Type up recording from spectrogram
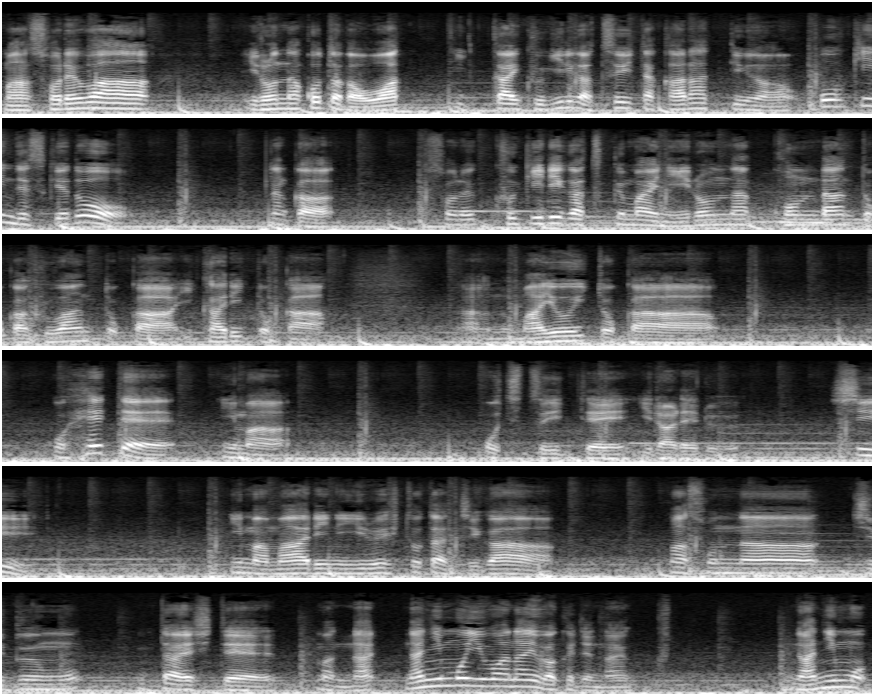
まあそれはいろんなことが終わっ一回区切りがついたからっていうのは大きいんですけどなんかそれ区切りがつく前にいろんな混乱とか不安とか怒りとかあの迷いとかを経て今落ち着いていられるし今周りにいる人たちが、まあ、そんな自分対して、まあ、何も言わないわけじゃなく何も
